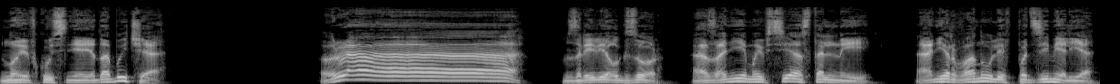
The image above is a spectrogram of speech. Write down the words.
Но и вкуснее добыча». «Ура!» — взревел Гзор, а за ним и все остальные. Они рванули в подземелье,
